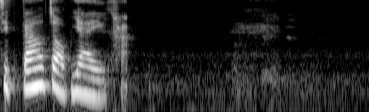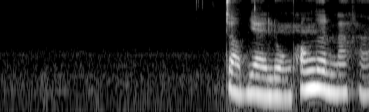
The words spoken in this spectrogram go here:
19 จอบใหญ่ค่ะ จอบใหญ่หลวงพ่อเงินนะคะ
